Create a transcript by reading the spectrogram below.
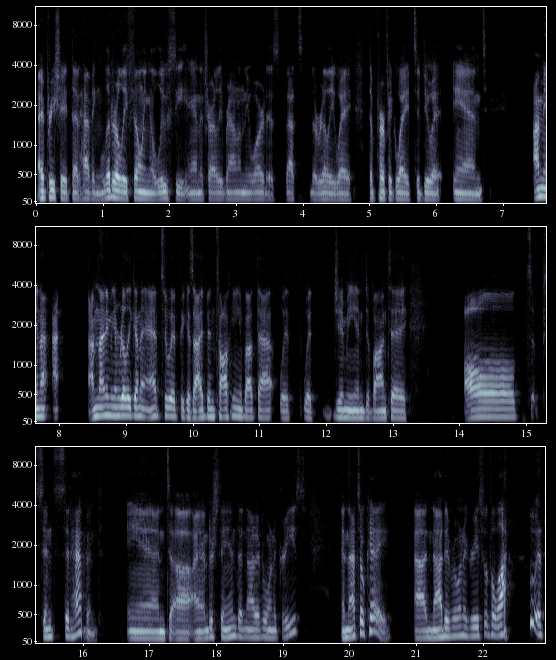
I appreciate that having literally filling a Lucy and a Charlie Brown on the award is that's the really way, the perfect way to do it. And I mean, I, I I'm not even really going to add to it because I've been talking about that with with Jimmy and Davante. all t- since it happened. And uh, I understand that not everyone agrees, and that's okay. Uh, not everyone agrees with a lot with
